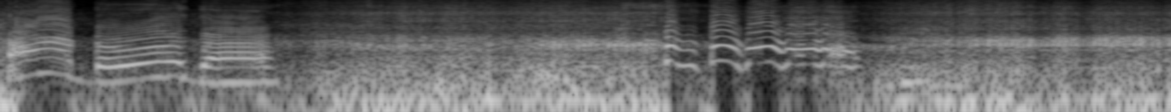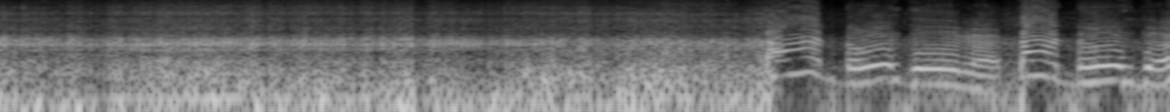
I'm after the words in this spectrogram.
Tá doido, é? tá doido ele, tá doido. é?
